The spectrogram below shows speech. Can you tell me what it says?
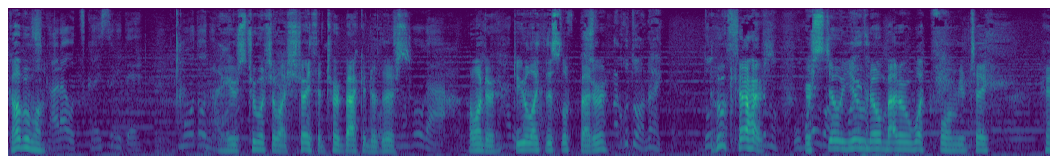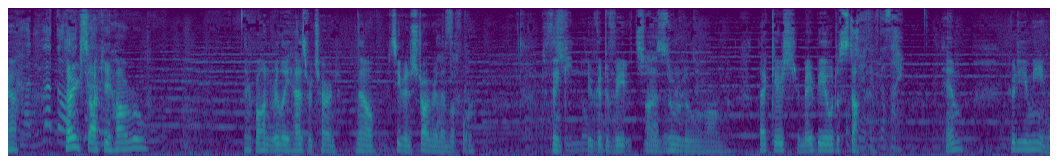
Gabumon! Ah, I used too much of my strength and turned back into this. I wonder, do you like this look better? Who cares? You're still you no matter what form you take. Yeah. Thanks, Akiharu. Their bond really has returned. No, it's even stronger than before. To think you could defeat Azulongmon. That case, you may be able to stop him. Him? Who do you mean?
